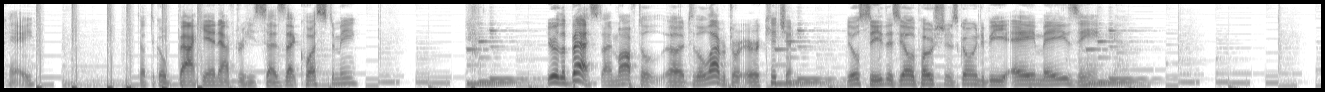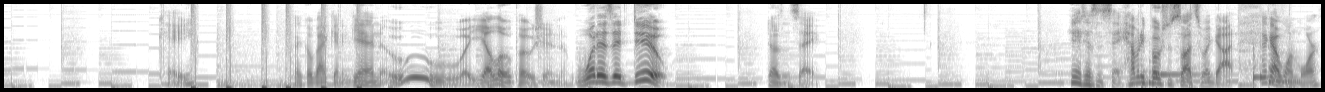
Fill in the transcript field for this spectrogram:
Okay. Do I have to go back in after he says that quest to me? You're the best. I'm off to, uh, to the laboratory or kitchen. You'll see this yellow potion is going to be amazing. Okay. If I go back in again. Ooh, a yellow potion. What does it do? Doesn't say. Yeah, it doesn't say. How many potion slots do I got? I got one more.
